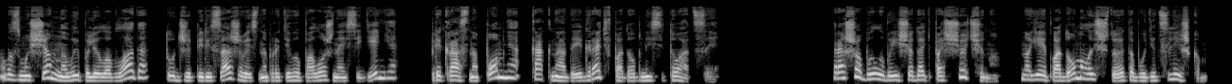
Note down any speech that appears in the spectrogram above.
Возмущенно выпалила Влада, тут же пересаживаясь на противоположное сиденье прекрасно помня, как надо играть в подобной ситуации. Хорошо было бы еще дать пощечину, но ей подумалось, что это будет слишком.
